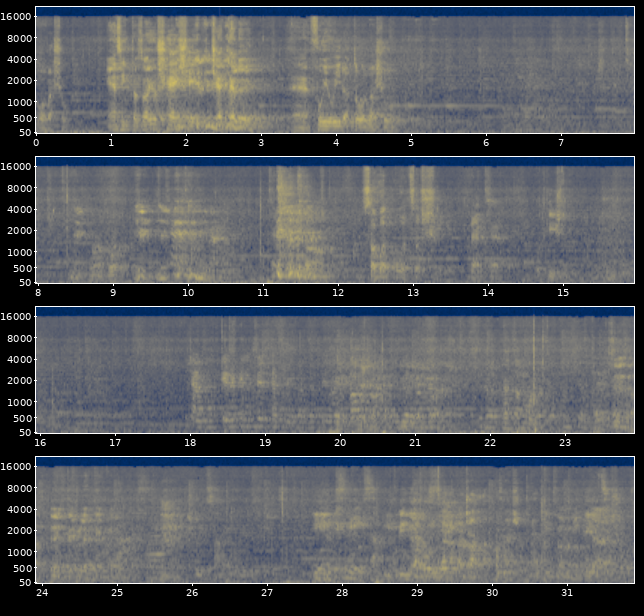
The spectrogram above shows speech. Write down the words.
olvasók. Ez itt az ajos helység, csetelő, eh, folyóiratolvasó. Jó napot! Ez a szabadpolcos rendszer. Ott ki is tud. Bocsánat, kérek, én egy vagyok. Hát akkor az ön, ön területén vagyok. Én, itt mindenhol vannak a csatlakozások, itt vannak a kiállások.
